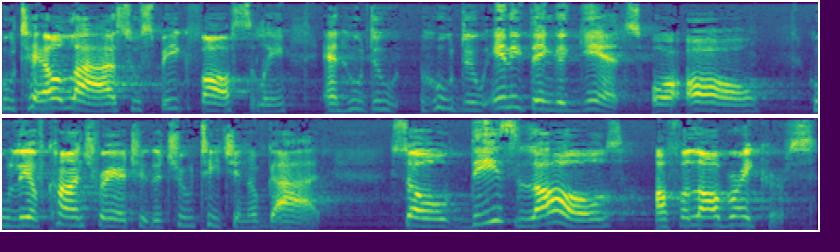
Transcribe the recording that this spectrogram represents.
who tell lies, who speak falsely, and who do, who do anything against or all who live contrary to the true teaching of God. So these laws are for lawbreakers,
